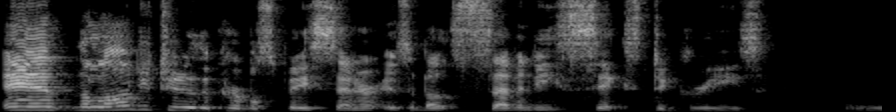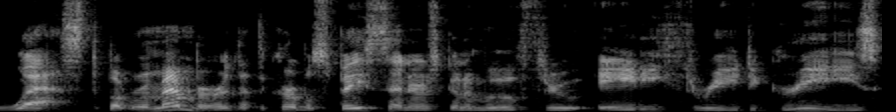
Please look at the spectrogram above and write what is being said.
And the longitude of the Kerbal Space Center is about 76 degrees west. But remember that the Kerbal Space Center is going to move through 83 degrees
